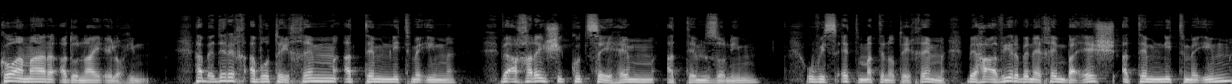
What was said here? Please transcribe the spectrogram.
כה אמר אדוני אלוהים, הבדרך אבותיכם אתם נטמעים, ואחרי שיקוציהם אתם זונים, ובשאת מתנותיכם, בהעביר ביניכם באש, אתם נטמעים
